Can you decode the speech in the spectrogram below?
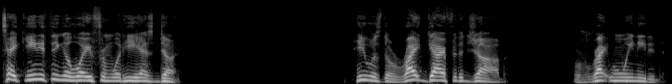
take anything away from what he has done. He was the right guy for the job, right when we needed him.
